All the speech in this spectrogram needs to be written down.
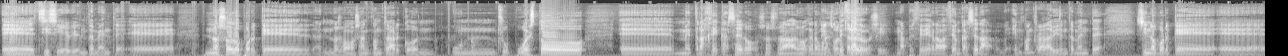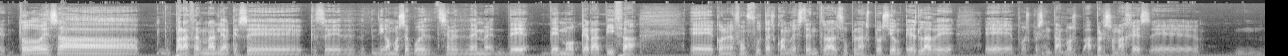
Eh, sí, sí, evidentemente. Eh, no solo porque nos vamos a encontrar con un supuesto eh, metraje casero, eso es una, una- una especie, sí. una especie de grabación casera, encontrada evidentemente, sino porque eh, toda esa parafernalia que se, que se digamos, se puede, se dem- de- democratiza eh, con el footage cuando este entra en su plena explosión, que es la de eh, pues presentarnos a personajes eh, mm,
